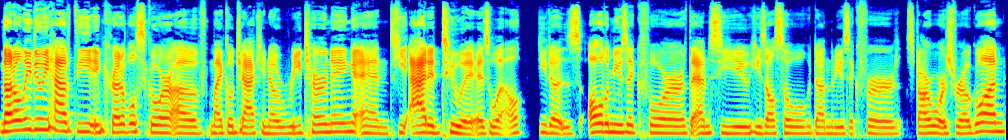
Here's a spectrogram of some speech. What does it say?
Not only do we have the incredible score of Michael Giacchino returning, and he added to it as well. He does all the music for the MCU. He's also done the music for Star Wars Rogue One,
